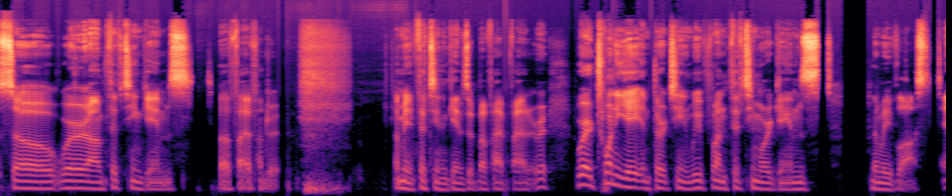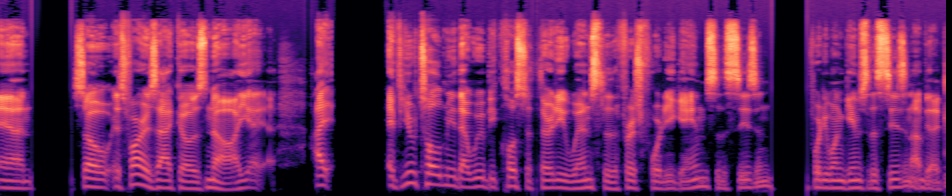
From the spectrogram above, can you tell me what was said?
So we're um 15 games above 500. I mean, 15 games above 500. We're at 28 and 13. We've won 15 more games than we've lost. And so, as far as that goes, no. I, I, if you told me that we would be close to 30 wins through the first 40 games of the season, 41 games of the season, I'd be like,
